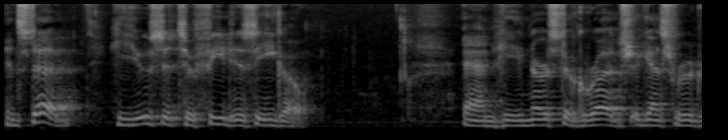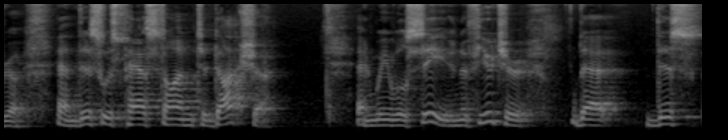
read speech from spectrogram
instead, he used it to feed his ego. And he nursed a grudge against Rudra. And this was passed on to Daksha. And we will see in the future that this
